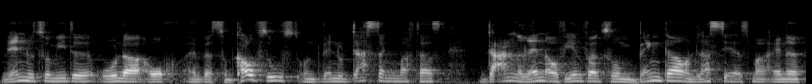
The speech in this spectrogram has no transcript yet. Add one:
wenn du zur Miete oder auch etwas zum Kauf suchst und wenn du das dann gemacht hast, dann renn auf jeden Fall zum Banker und lass dir erstmal eine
